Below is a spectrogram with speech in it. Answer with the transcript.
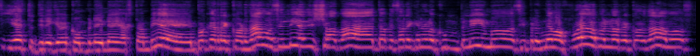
y esto tiene que ver con Bnei también, porque recordamos el día de Shabbat, a pesar de que no lo cumplimos, y prendemos fuego, pero lo recordamos.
